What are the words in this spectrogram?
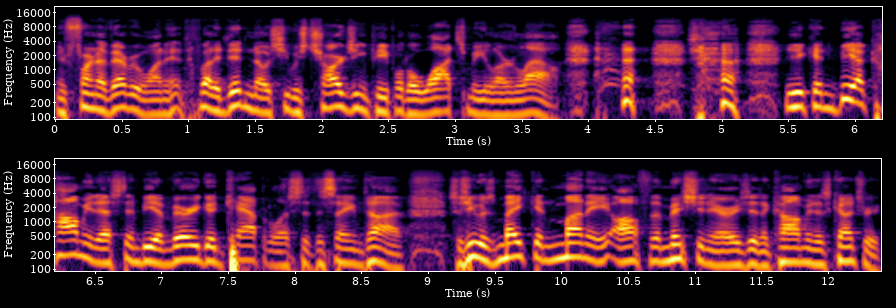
in front of everyone. What I didn't know, she was charging people to watch me learn Lao. you can be a communist and be a very good capitalist at the same time. So she was making money off the missionaries in a communist country.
